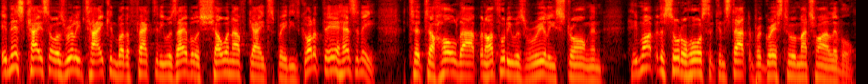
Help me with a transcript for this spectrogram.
in this case, I was really taken by the fact that he was able to show enough gate speed. He's got it there, hasn't he, to to hold up, and I thought he was really strong, and he might be the sort of horse that can start to progress to a much higher level.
